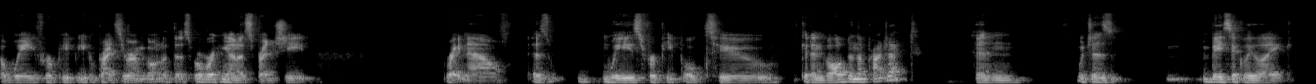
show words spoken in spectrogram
a way for people, you can probably see where I'm going with this. We're working on a spreadsheet right now as ways for people to get involved in the project. And which is basically like,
